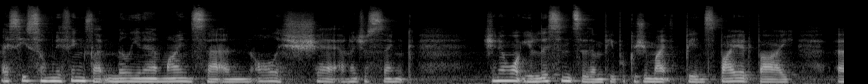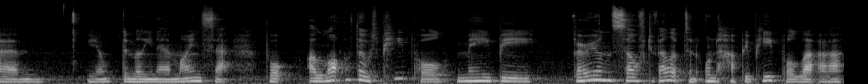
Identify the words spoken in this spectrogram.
I see so many things like millionaire mindset and all this shit, and I just think, do you know what? You listen to them people because you might be inspired by, um, you know, the millionaire mindset, but a lot of those people may be very unself developed and unhappy people that are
